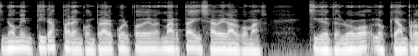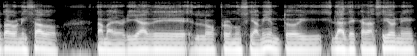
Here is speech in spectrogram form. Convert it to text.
y no mentiras para encontrar el cuerpo de Marta y saber algo más. Y desde luego los que han protagonizado la mayoría de los pronunciamientos y las declaraciones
